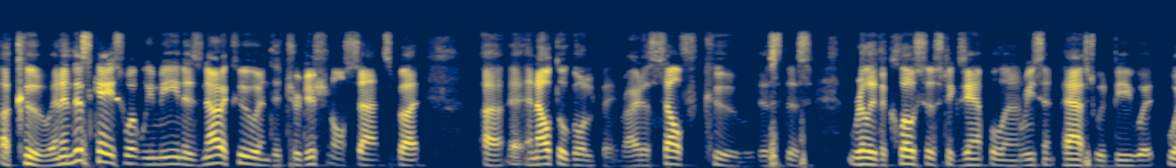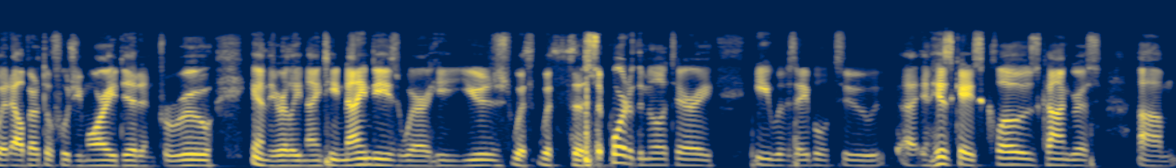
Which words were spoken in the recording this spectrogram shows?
a coup. And in this case, what we mean is not a coup in the traditional sense, but uh, an autogolpe, right? A self coup. This, this really the closest example in recent past would be what, what Alberto Fujimori did in Peru in the early 1990s, where he used, with, with the support of the military, he was able to, uh, in his case, close Congress. Um,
